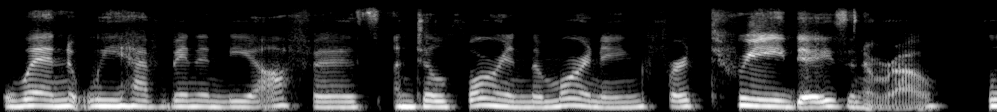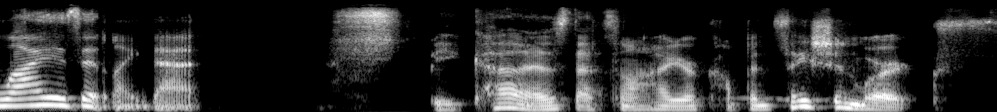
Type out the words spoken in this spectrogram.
when we have been in the office until four in the morning for three days in a row? Why is it like that? Because that's not how your compensation works.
